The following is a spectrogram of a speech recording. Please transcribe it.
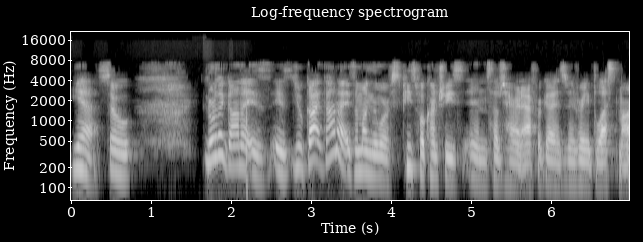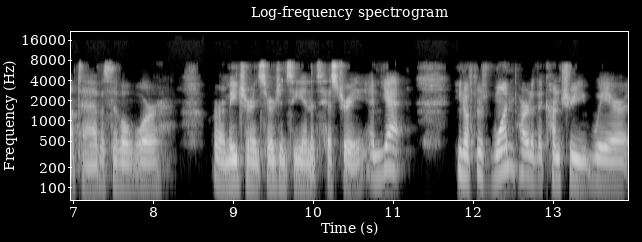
Yeah. So, Northern Ghana is is you know Ghana is among the most peaceful countries in sub-Saharan Africa. Has been very blessed not to have a civil war or a major insurgency in its history, and yet, you know, if there's one part of the country where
